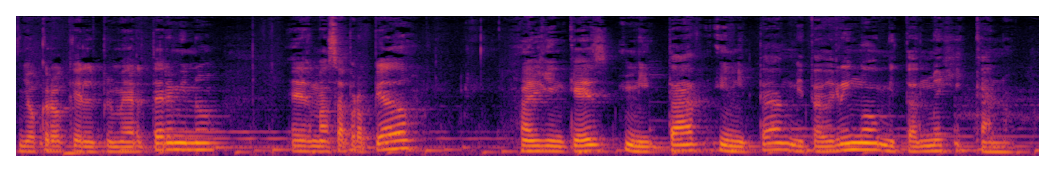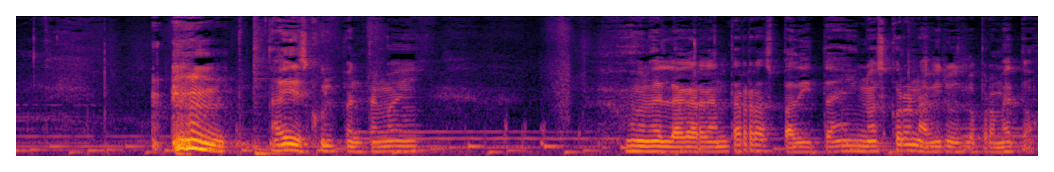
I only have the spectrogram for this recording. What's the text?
yo creo que el primer término es más apropiado. Alguien que es mitad y mitad, mitad gringo, mitad mexicano. Ay, disculpen, tengo ahí la garganta raspadita y no es coronavirus, lo prometo.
